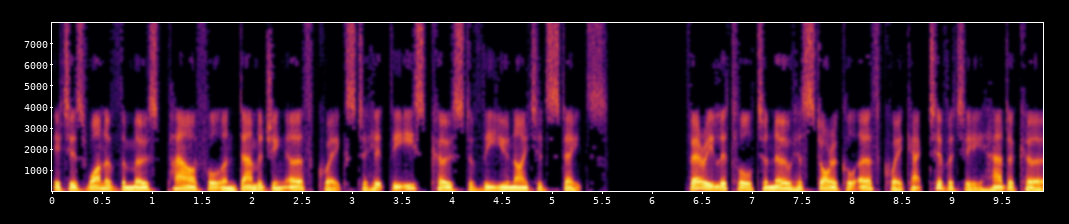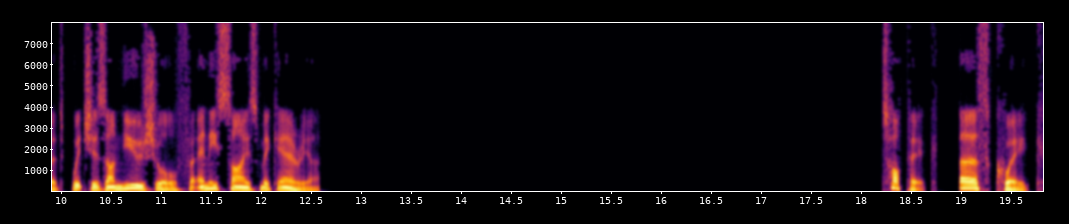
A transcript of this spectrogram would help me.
It is one of the most powerful and damaging earthquakes to hit the east coast of the United States. Very little to no historical earthquake activity had occurred, which is unusual for any seismic area. Earthquake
